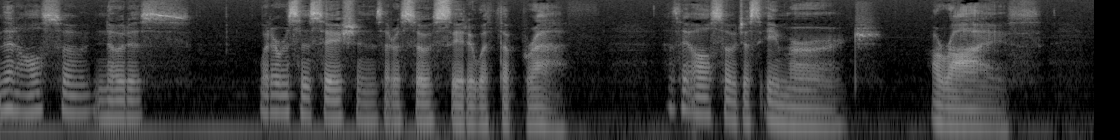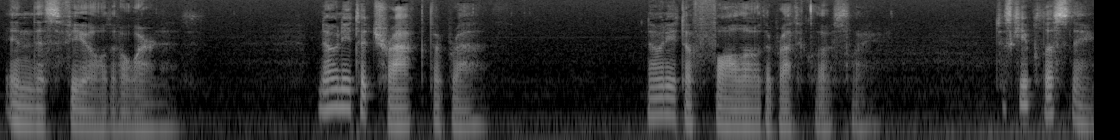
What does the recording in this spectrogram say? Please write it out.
And then also notice whatever sensations that are associated with the breath as they also just emerge, arise in this field of awareness. No need to track the breath. No need to follow the breath closely. Just keep listening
